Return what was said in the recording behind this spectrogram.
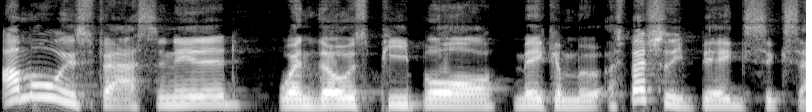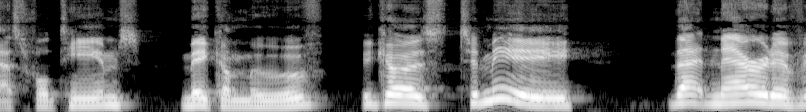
I'm always fascinated when those people make a move, especially big successful teams make a move, because to me, that narrative,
